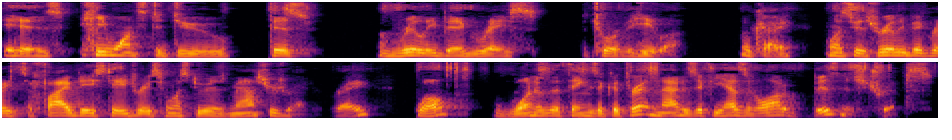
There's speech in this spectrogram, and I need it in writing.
is he wants to do this really big race, the Tour of the Gila. Okay. Wants to do this really big race. It's a five day stage race. He wants to do it as master's rider, right? Well, one of the things that could threaten that is if he has a lot of business trips.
